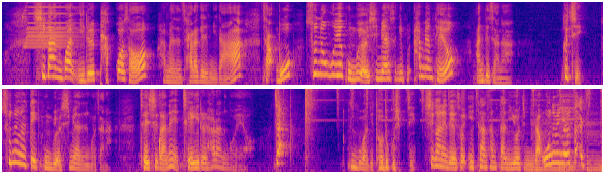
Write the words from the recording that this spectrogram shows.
시간과 일을 바꿔서 하면 잘하게 됩니다. 자, 뭐 수능 후에 공부 열심히 하면 돼요? 안 되잖아. 그치? 수능일 때 공부 열심히 해야 되는 거잖아. 제 시간에 제 일을 하라는 거예요. 자, 궁금하지? 더 듣고 싶지? 시간에 대해서 2탄, 3탄 이어집니다. 오늘은 여기까지!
